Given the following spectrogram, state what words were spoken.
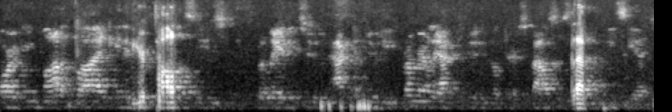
Or have you modified any of your policies related to active duty, primarily active duty military spouses at PCS?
